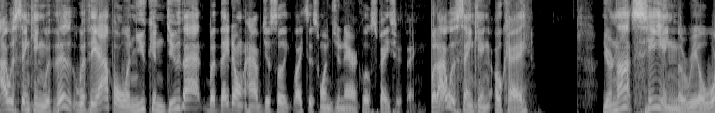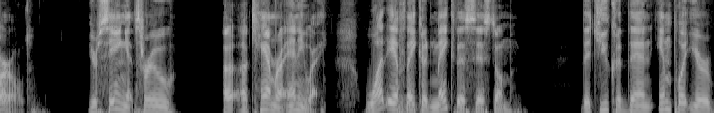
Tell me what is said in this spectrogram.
I was thinking with this with the Apple one, you can do that, but they don't have just like, like this one generic little spacer thing. But I was thinking, okay, you're not seeing the real world. You're seeing it through a, a camera anyway. What if mm-hmm. they could make this system that you could then input your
